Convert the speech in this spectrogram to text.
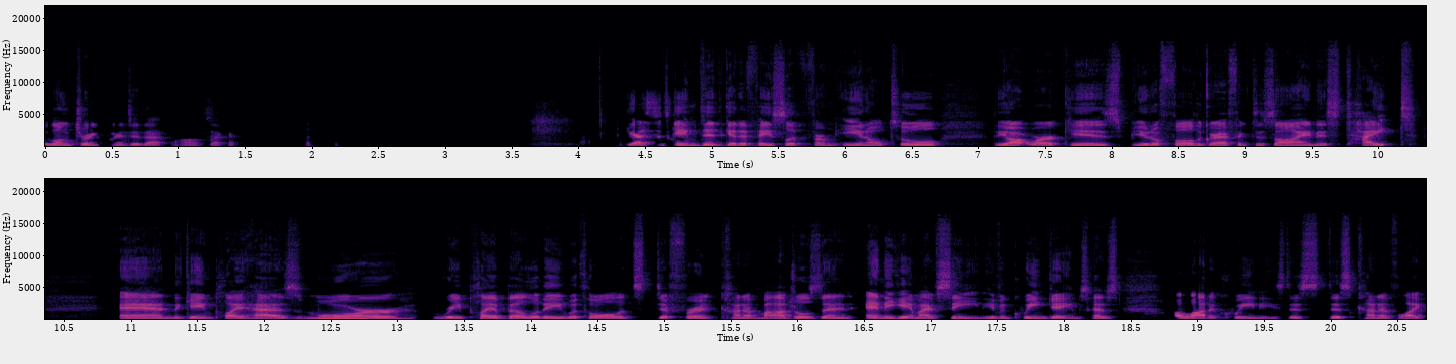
Long drink when I did that. Hold on a second. yes, this game did get a facelift from Ian O'Toole, the artwork is beautiful, the graphic design is tight, and the gameplay has mm. more replayability with all its different kind of modules than any game I've seen. Even Queen Games has a lot of queenies. This this kind of like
